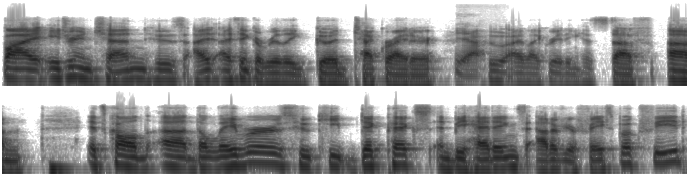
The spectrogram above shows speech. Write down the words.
by Adrian Chen, who's I, I, think a really good tech writer. Yeah, who I like reading his stuff. Um, it's called uh, "The Laborers Who Keep Dick Pics and Beheadings Out of Your Facebook Feed."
